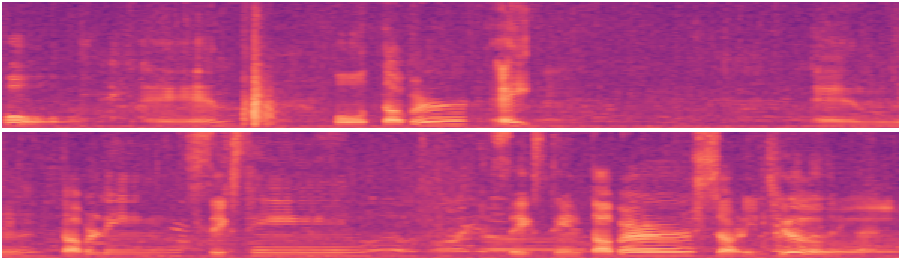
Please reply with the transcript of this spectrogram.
Four. And four double eight and doubling 16 16 double 32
